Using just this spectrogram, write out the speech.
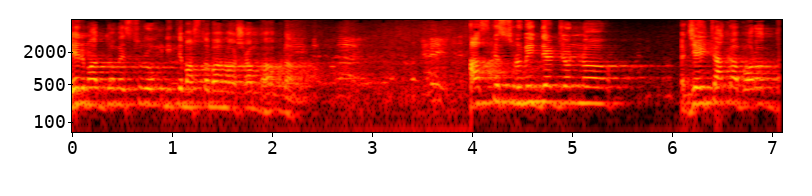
এর মাধ্যমে শ্রম নীতি বাস্তবায়ন হওয়া সম্ভব না। আজকে শ্রমিকদের জন্য যেই টাকা বরাদ্দ,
